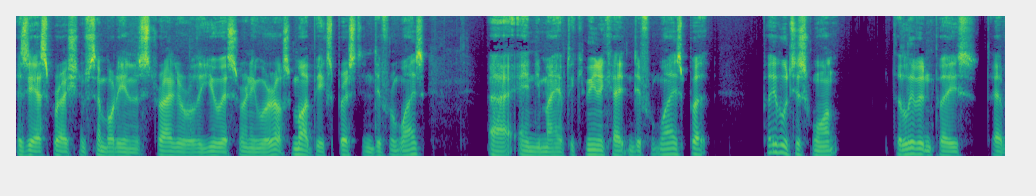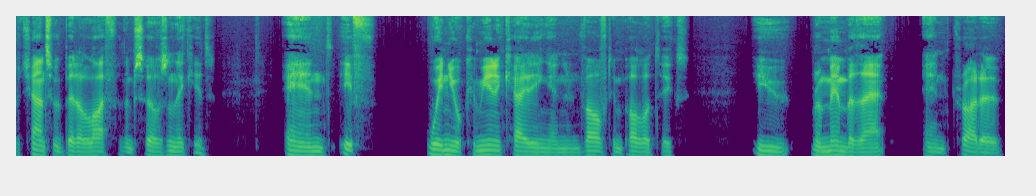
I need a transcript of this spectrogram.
as the aspiration of somebody in Australia or the US or anywhere else. It might be expressed in different ways, uh, and you may have to communicate in different ways, but people just want to live in peace, to have a chance of a better life for themselves and their kids. And if, when you're communicating and involved in politics, you remember that and try to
